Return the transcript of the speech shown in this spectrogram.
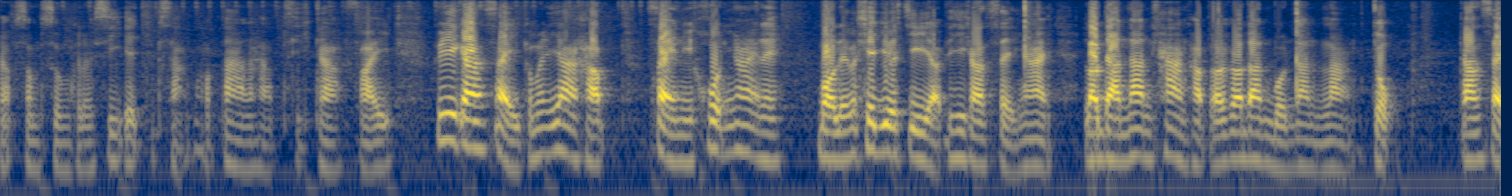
กับ Samsung Galaxy S23 Ultra นะครับสีกาไฟ วิธีการใส่ก็ไม่ได้ยากครับ ใส่นี่โคตรง่ายเลย บอกเลยว่าเคส USG อะวิธีการใส่ง่าย เราดันด้านข้างครับ แล้วก็ด้านบนด้านล่างจบ การใส่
